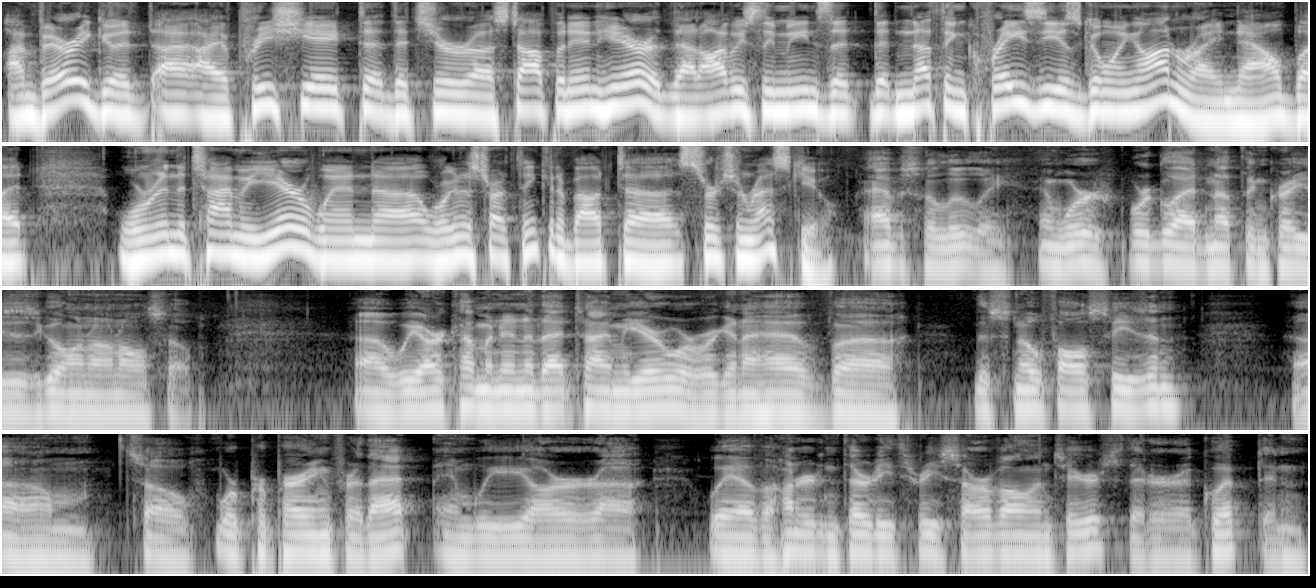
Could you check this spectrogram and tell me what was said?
I'm very good. I, I appreciate that, that you're uh, stopping in here. That obviously means that, that nothing crazy is going on right now, but we're in the time of year when uh, we're going to start thinking about uh, search and rescue. Absolutely, and we're we're glad nothing crazy is going on. Also, uh, we are coming into that time of year where we're going to have uh, the snowfall season. Um, so we're preparing for that, and we are uh, we have 133 SAR volunteers that are equipped and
